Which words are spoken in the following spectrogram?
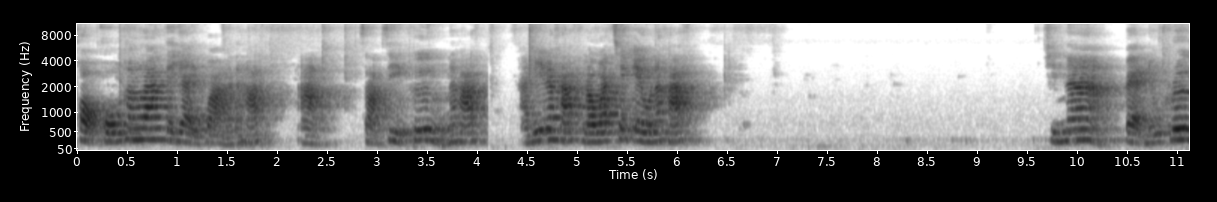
ขอบโค้งข้างล่างจะใหญ่กว่านะคะ อะ34 ครึ่งนะคะ อันนี้นะคะ เราวัดเช็คเอวนะคะ ชิ้นหน้า 8 นิ้วครึ่ง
